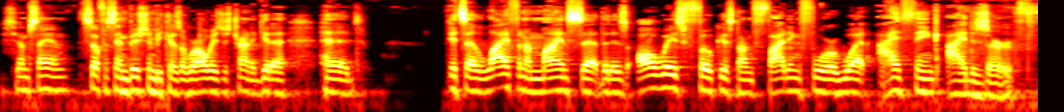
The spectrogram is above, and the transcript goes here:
You see what I'm saying? Selfish ambition because we're always just trying to get ahead. It's a life and a mindset that is always focused on fighting for what I think I deserve.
